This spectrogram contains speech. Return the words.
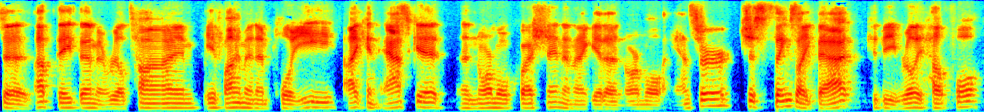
to update them in real time. If I'm an employee, I can ask it a normal question and I get a normal answer. Just things like that could be really helpful.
